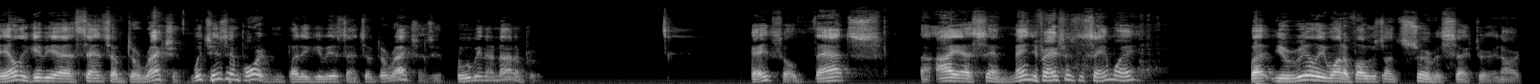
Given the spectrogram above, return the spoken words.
They only give you a sense of direction, which is important, but they give you a sense of direction. Is improving or not improving? Okay, so that's the ISM. Manufacturing is the same way, but you really want to focus on service sector in our.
